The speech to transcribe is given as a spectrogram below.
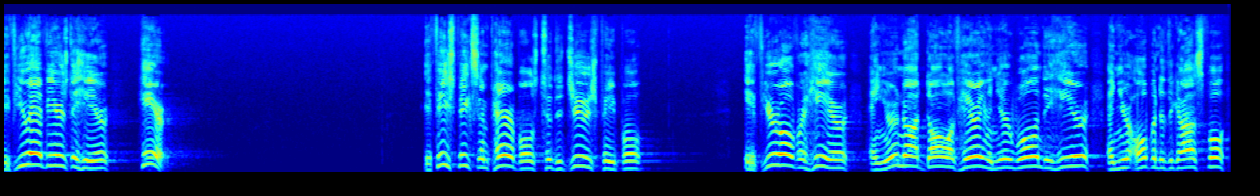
If you have ears to hear, hear. If he speaks in parables to the Jewish people, if you're over here and you're not dull of hearing and you're willing to hear and you're open to the gospel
